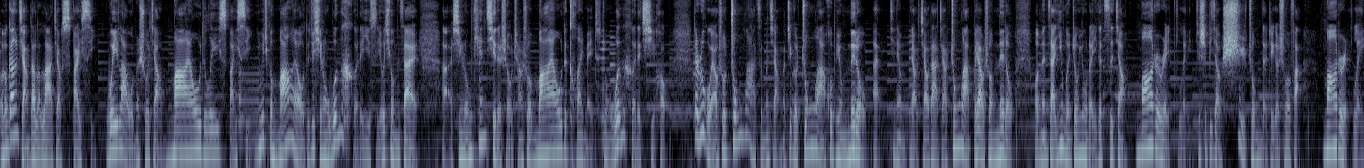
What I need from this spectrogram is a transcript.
我们刚刚讲到了辣叫 spicy，微辣我们说叫 mildly spicy，因为这个 mild 就形容温和的意思，尤其我们在啊形容天气的时候，常说 mild climate 这种温和的气候。那如果我要说中辣怎么讲呢？这个中辣会不会用 middle？哎，今天我们要教大家中辣不要说 middle，我们在英文中用的一个词叫 moderately，就是比较适中的这个说法。moderately，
